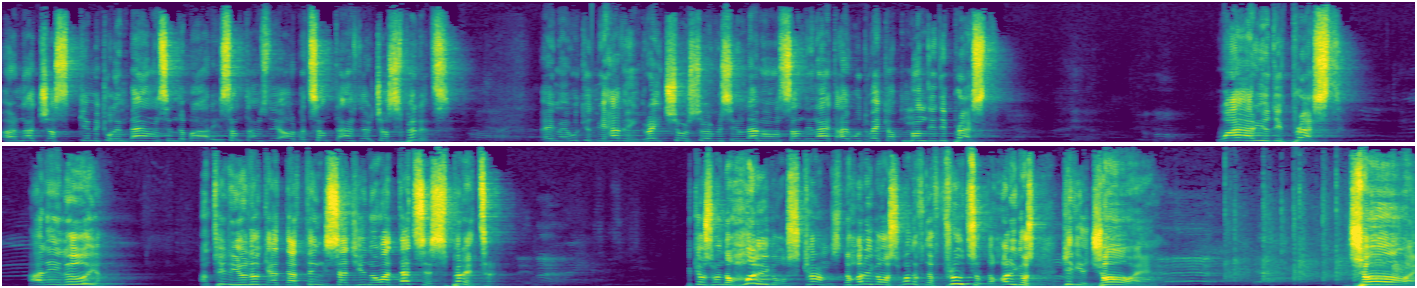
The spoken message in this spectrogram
are not just chemical imbalance in the body. Sometimes they are, but sometimes they're just spirits. Amen. We could be having great church service in Lebanon on Sunday night. I would wake up Monday depressed. Why are you depressed? Hallelujah. Until you look at that thing, said, you know what? That's a spirit. Because when the Holy Ghost comes, the Holy Ghost, one of the fruits of the Holy Ghost, give you joy. Joy.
